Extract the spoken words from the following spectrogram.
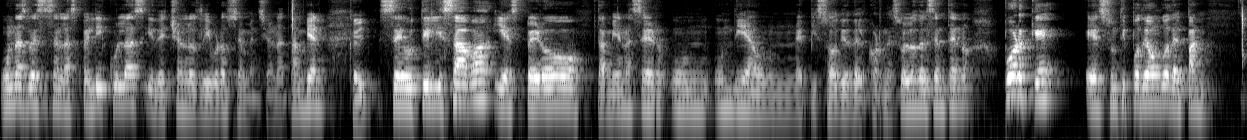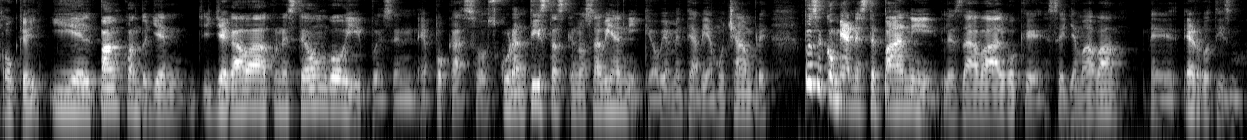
unas veces en las películas y de hecho en los libros se menciona también. Se utilizaba y espero también hacer un, un, día un episodio del cornezuelo del centeno porque es un tipo de hongo del pan. Ok. Y el pan cuando llegaba con este hongo y pues en épocas oscurantistas que no sabían y que obviamente había mucha hambre, pues se comían este pan y les daba algo que se llamaba eh, ergotismo.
